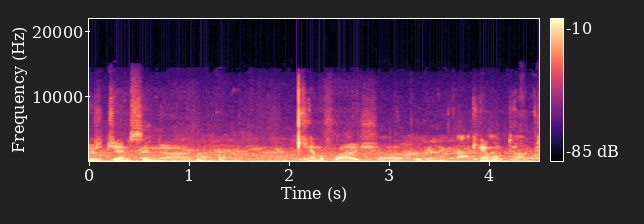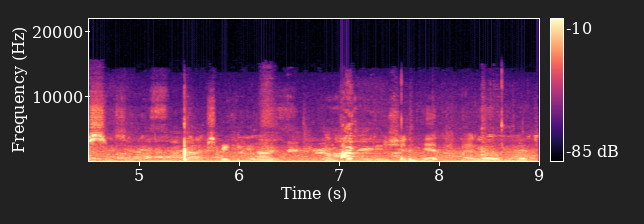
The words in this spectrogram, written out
There's Jensen uh, camouflage uh, urban camo tops. Speaking of, You should hit and go pitch.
